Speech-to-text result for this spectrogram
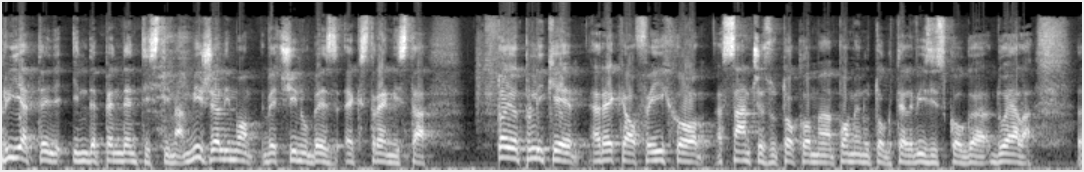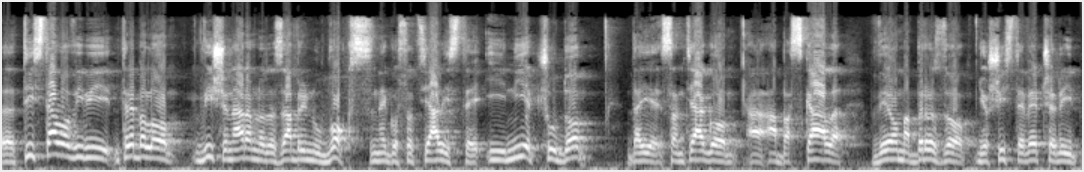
prijatelj independentistima. Mi želimo većinu bez ekstremista. To je otprilike rekao Feijo Sančezu tokom pomenutog televizijskog duela. E, ti stavovi bi trebalo više naravno da zabrinu Vox nego socijaliste i nije čudo da je Santiago Abascal veoma brzo, još iste večeri,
